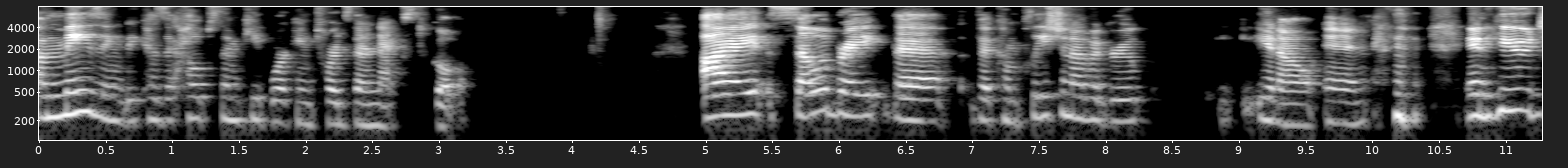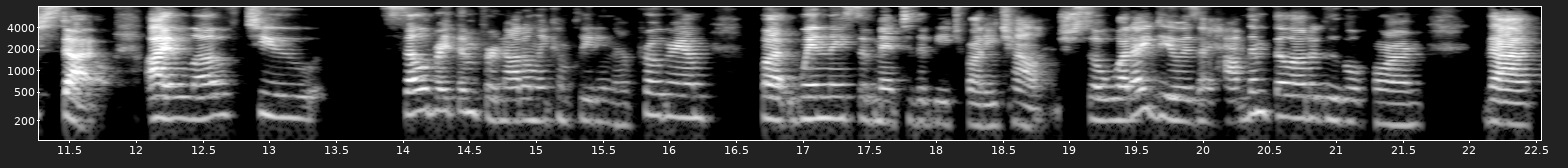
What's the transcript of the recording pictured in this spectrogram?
amazing because it helps them keep working towards their next goal. I celebrate the the completion of a group you know in in huge style. I love to celebrate them for not only completing their program but when they submit to the Beachbody Challenge. So what I do is I have them fill out a Google form that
